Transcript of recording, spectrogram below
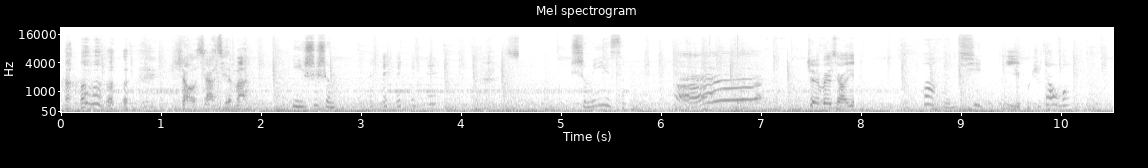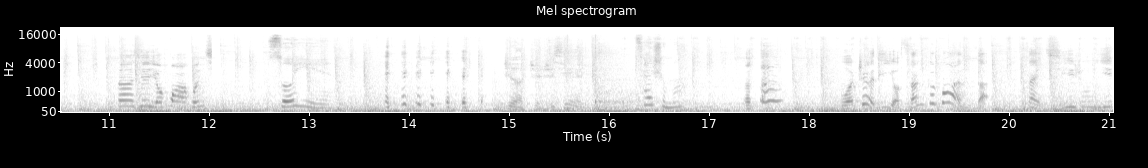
少侠且慢，你是什么？什么意思？啊！这位小爷，化魂器，你不知道吗？那些有化魂器，所以，这只是现。猜什么？我这里有三个罐子，在其中一，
